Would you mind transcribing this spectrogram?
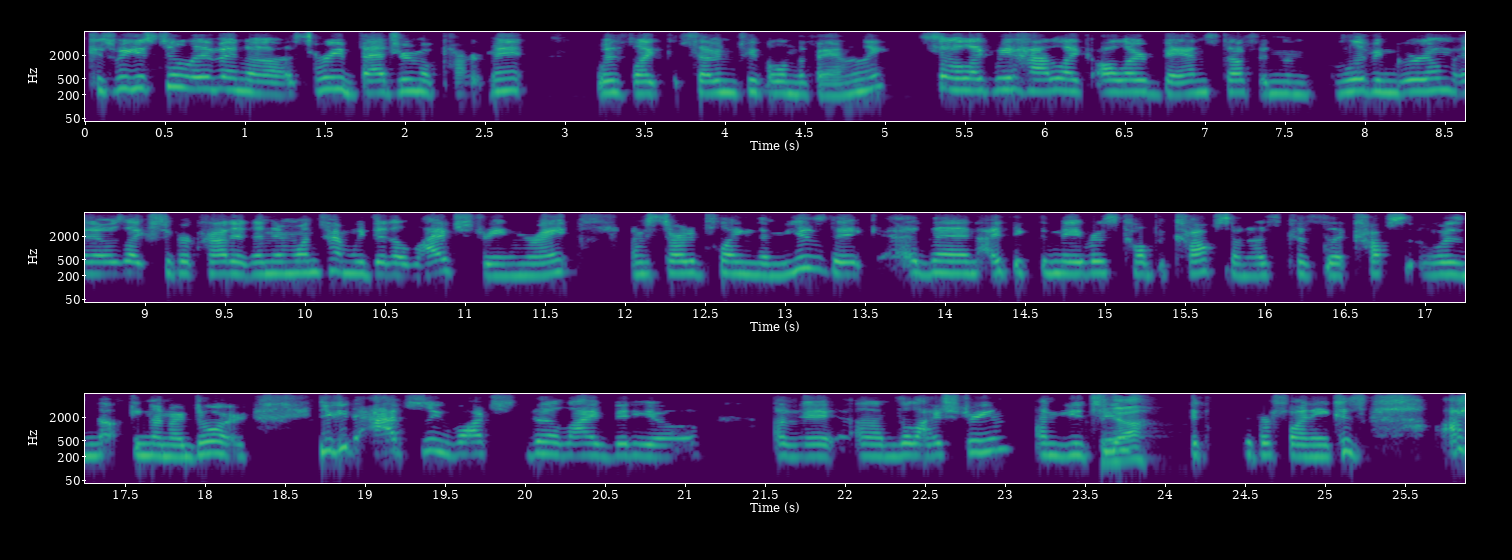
because we used to live in a three bedroom apartment with like seven people in the family. So like we had like all our band stuff in the living room and it was like super crowded. And then one time we did a live stream, right? And we started playing the music. And then I think the neighbors called the cops on us because the cops was knocking on our door. You could actually watch the live video of it, um, the live stream on YouTube. Yeah. Super funny because I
